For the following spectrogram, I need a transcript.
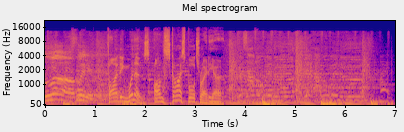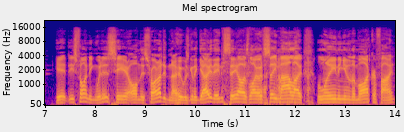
love winning. Finding winners on Sky Sports Radio. Yeah, he's finding winners here on this Friday. I didn't know who was going to go then. See, I was like, I see Marlo leaning into the microphone.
